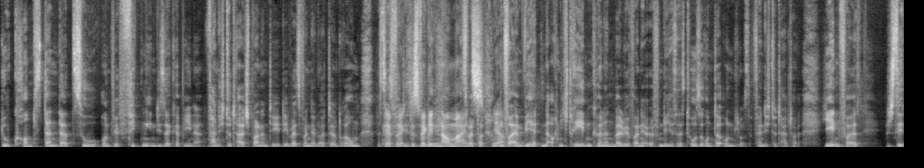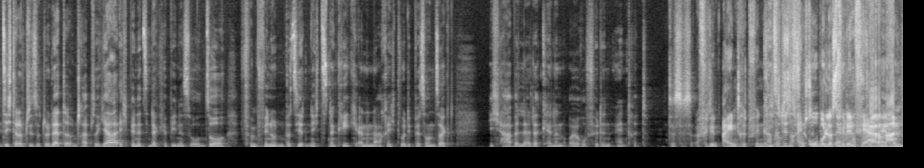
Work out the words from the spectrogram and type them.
du kommst dann dazu und wir ficken in dieser Kabine. Fand ich total spannend, die Idee, weil es waren ja Leute rum. Was Perfekt, das genau Das war meins, toll. ja. Und vor allem, wir hätten auch nicht reden können, weil wir waren ja öffentlich, das heißt Hose runter und los. Fände ich total toll. Jedenfalls sitze ich dann auf dieser Toilette und schreibe so, ja, ich bin jetzt in der Kabine so und so. Fünf Minuten passiert nichts, dann kriege ich eine Nachricht, wo die Person sagt, ich habe leider keinen Euro für den Eintritt. Das ist für den Eintritt, finde ich, Kannst du dir so ein? Obolus für den Fährmann.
